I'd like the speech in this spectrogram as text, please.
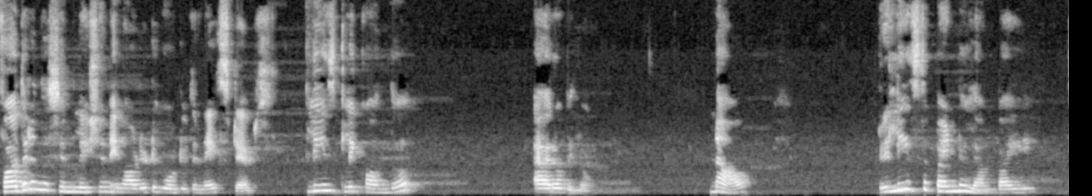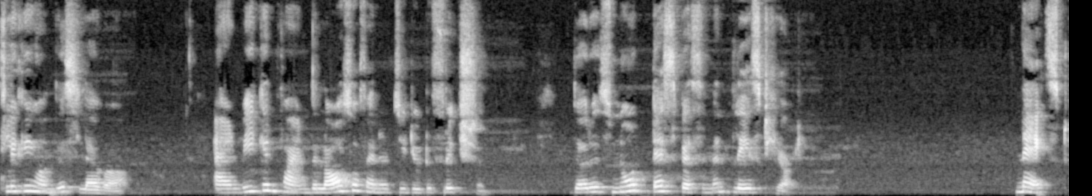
Further in the simulation, in order to go to the next steps, please click on the arrow below. Now, release the pendulum by clicking on this lever and we can find the loss of energy due to friction. There is no test specimen placed here. Next,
